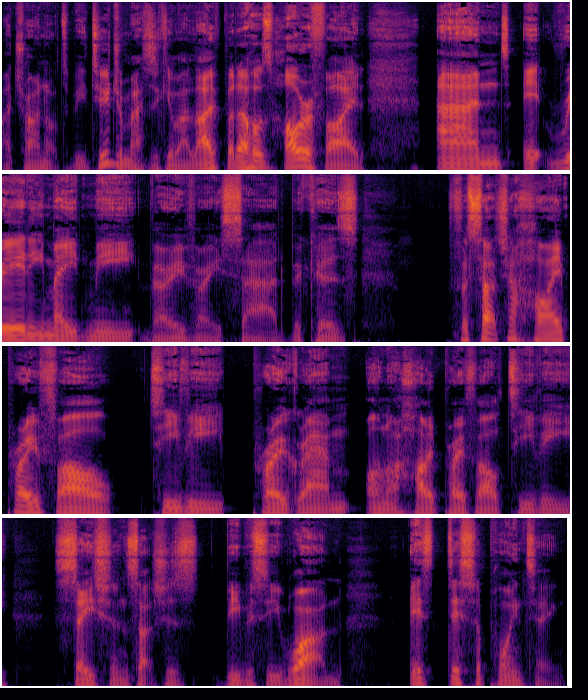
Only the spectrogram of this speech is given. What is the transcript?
I try not to be too dramatic in my life but i was horrified. And it really made me very very sad because for such a high profile TV program on a high profile TV station such as BBC One, it's disappointing.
